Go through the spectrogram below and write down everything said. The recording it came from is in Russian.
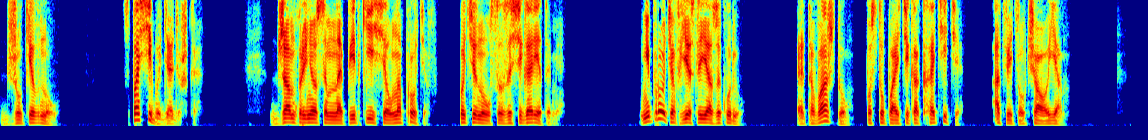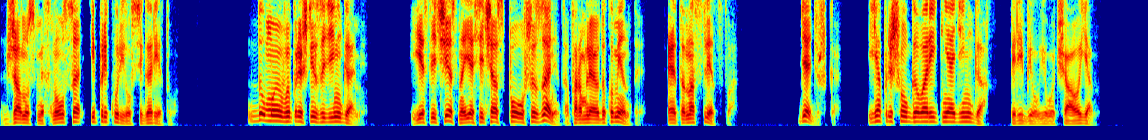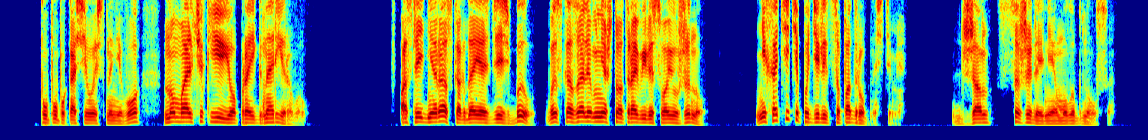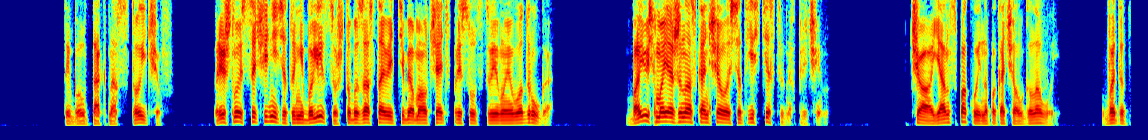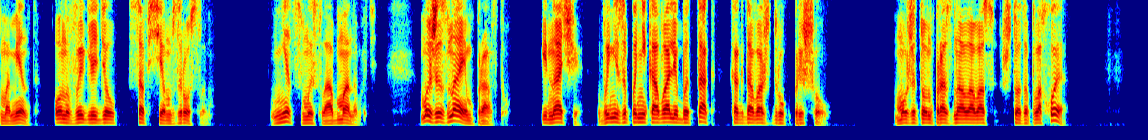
Джу кивнул. «Спасибо, дядюшка». Джан принес им напитки и сел напротив. Потянулся за сигаретами. «Не против, если я закурю?» «Это ваш дом. Поступайте, как хотите», — ответил Чао Ян. Джан усмехнулся и прикурил сигарету. «Думаю, вы пришли за деньгами. Если честно, я сейчас по уши занят, оформляю документы. Это наследство. Дядюшка, я пришел говорить не о деньгах, перебил его Чао Ян. Пупу покосилась на него, но мальчик ее проигнорировал. В последний раз, когда я здесь был, вы сказали мне, что отравили свою жену. Не хотите поделиться подробностями? Джан с сожалением улыбнулся. Ты был так настойчив. Пришлось сочинить эту небылицу, чтобы заставить тебя молчать в присутствии моего друга. Боюсь, моя жена скончалась от естественных причин. Чао Ян спокойно покачал головой. В этот момент он выглядел совсем взрослым. Нет смысла обманывать. Мы же знаем правду. Иначе вы не запаниковали бы так, когда ваш друг пришел. Может, он прознал о вас что-то плохое?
